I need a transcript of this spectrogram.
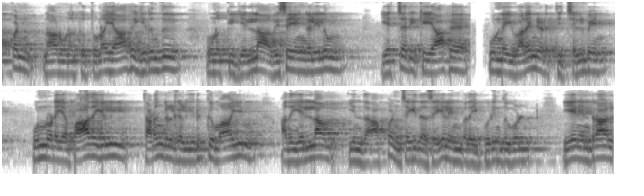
அப்பன் நான் உனக்கு துணையாக இருந்து உனக்கு எல்லா விஷயங்களிலும் எச்சரிக்கையாக உன்னை வழிநடத்தி செல்வேன். உன்னுடைய பாதைகளில் தடங்கல்கள் இருக்குமாயின் அது எல்லாம் இந்த அப்பன் செய்த செயல் என்பதை புரிந்து கொள் ஏனென்றால்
